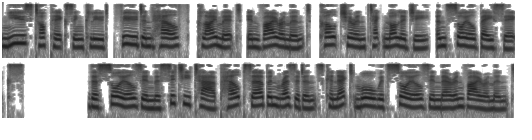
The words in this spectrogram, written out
News topics include, food and health, climate, environment, culture and technology, and soil basics. The Soils in the City tab helps urban residents connect more with soils in their environment.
